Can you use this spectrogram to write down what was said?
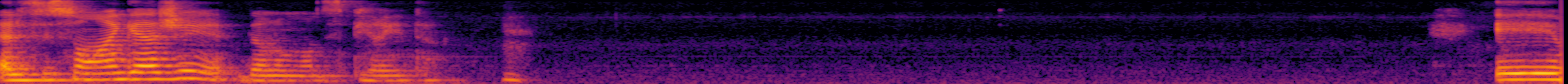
elles se sont engagées dans le monde spirit. Et,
